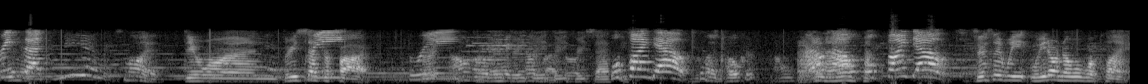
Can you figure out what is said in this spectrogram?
Three sets, Me and small head. Do you want three sets Three. or five? three. I don't Okay, to three, make three, about three, it. three sets. We'll find out. You playing poker? I don't I don't know. We'll find out. Seriously, we we don't know what we're playing.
